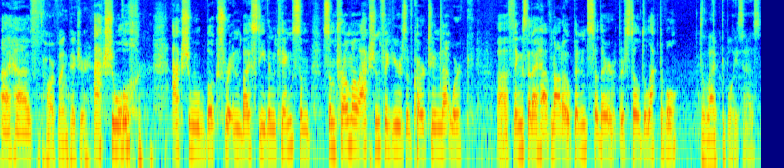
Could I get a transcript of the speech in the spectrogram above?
I have It's a horrifying picture. actual actual books written by Stephen King, some some promo action figures of Cartoon Network, uh, things that I have not opened, so they're they're still delectable. Delectable, he says.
